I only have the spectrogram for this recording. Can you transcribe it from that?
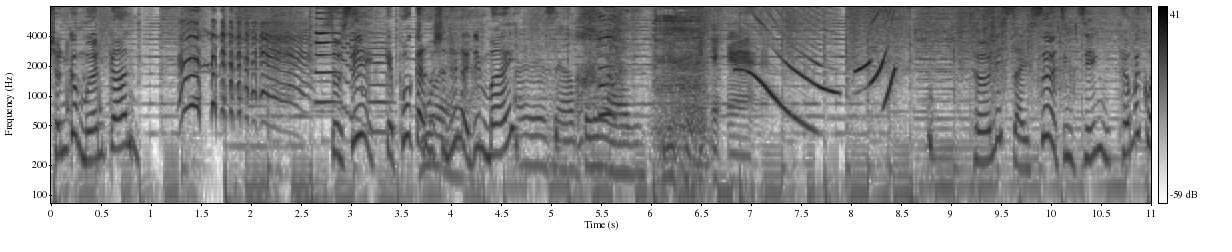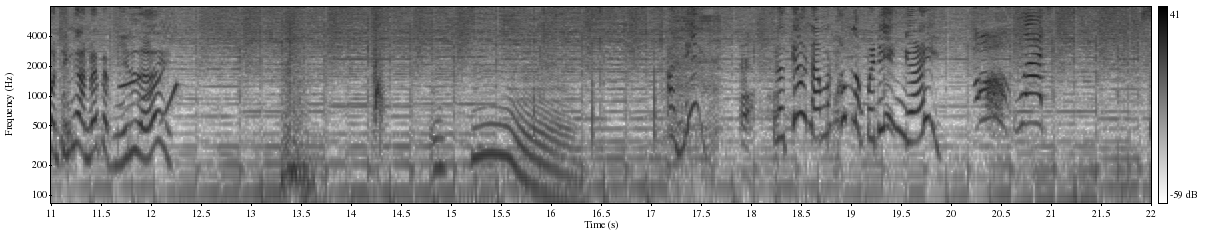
ฉันก็เหมือนกันซูซี่เก็บพวกกันของฉันให้หน่อยได้ไหม เธอนี่ใส่เสื้อจริง ๆ เธอไม่ควรทิ้งงานไว้แบบนี้เลย อันนี้ แล้วแก้วน้ำมันคว่ำลงไปได้ยังไง What แซ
